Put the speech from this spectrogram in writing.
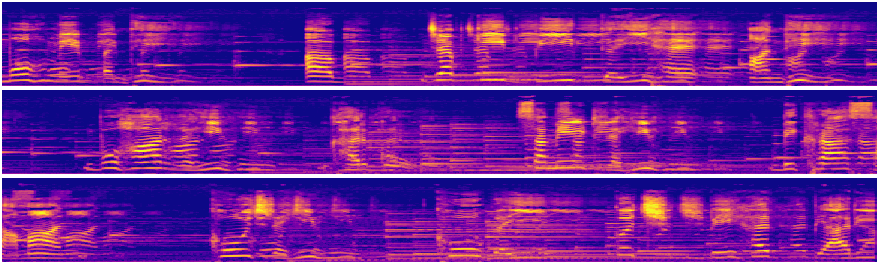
मोह में बंधी। अब जबकि बीत गई है आंधी, बुहार रही हूँ घर को, समेट रही हूँ बिखरा सामान, खोज रही हूँ खो गई कुछ बेहद प्यारी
